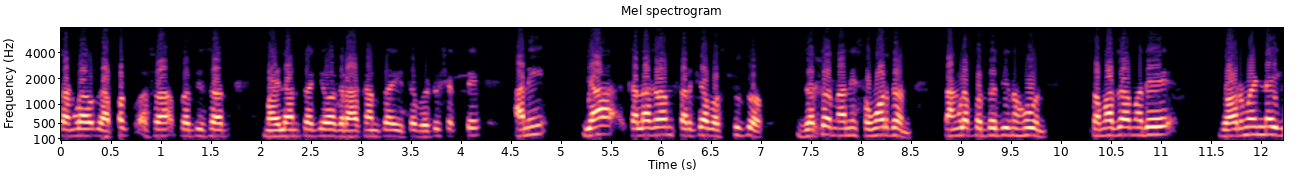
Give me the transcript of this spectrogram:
चांगला व्यापक असा प्रतिसाद महिलांचा किंवा ग्राहकांचा इथं भेटू शकते. आणि या कलाग्राम सारख्या वस्तूचं जतन आणि संवर्धन चांगल्या पद्धतीनं होऊन समाजामध्ये गव्हर्नमेंटने एक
